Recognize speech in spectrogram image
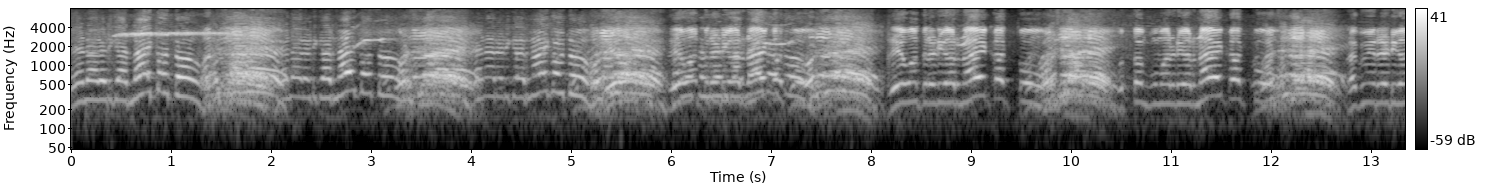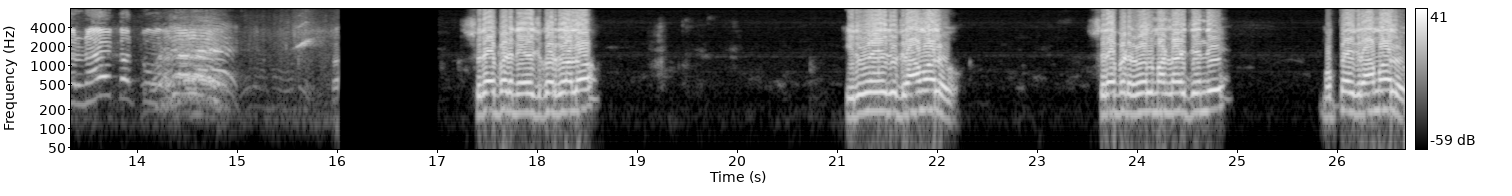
రేణారెడ్డి గారి నాయకత్వం! రేణారెడ్డి గారి నాయకత్వం! నాయకత్వం. రేవంత్ రెడ్డి గారి నాయకత్వం. రేవంత్ రెడ్డి గారి నాయకత్వం. ఉత్తమ్ కుమార్ రెడ్డి గారి నాయకత్వం. రఘువీర్ రెడ్డి గారి నాయకత్వం. సూర్యాపేట నియోజకవర్గంలో ఇరవై ఐదు గ్రామాలు సూర్యాపేట రూరల్ మండలం అయితేంది ముప్పై గ్రామాలు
